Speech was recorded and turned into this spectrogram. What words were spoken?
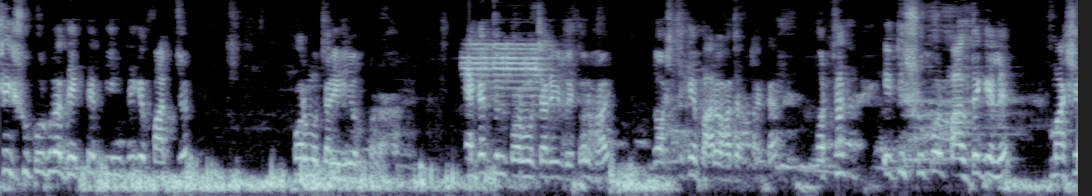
সেই শুকরগুলো দেখতে তিন থেকে পাঁচজন কর্মচারী নিয়োগ করা হয়। এক একজন কর্মচারীর বেতন হয় দশ থেকে বারো হাজার টাকা। অর্থাৎ একটি শুকর পালতে গেলে মাসে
